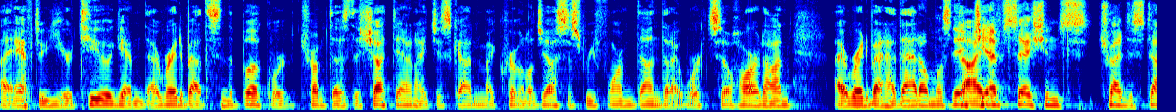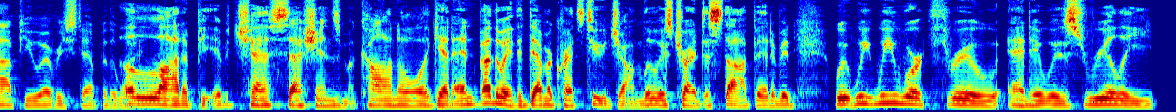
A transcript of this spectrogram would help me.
uh, after year two. Again, I write about this in the book where Trump does the shutdown. I just gotten my criminal justice reform done that I worked so hard on. I write about how that almost that died. Jeff Sessions tried to stop you every step of the way. A lot of people, Jeff Sessions, McConnell, again, and by the way, the Democrats too. John Lewis tried to stop it. I mean, we, we, we worked through, and it was really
